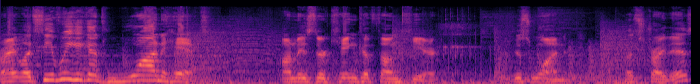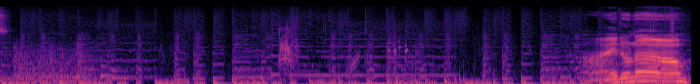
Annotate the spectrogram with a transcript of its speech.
Alright, let's see if we can get one hit on Mr. King Ka-thunk here. Just one. Let's try this. I don't know.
